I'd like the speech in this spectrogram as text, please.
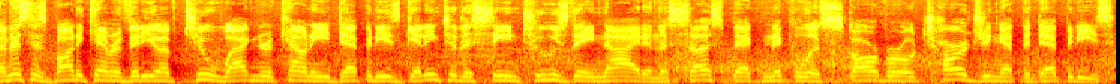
Now, this is body camera video of two Wagoner County deputies getting to the scene Tuesday night and the suspect, Nicholas Scarborough, charging at the deputies.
